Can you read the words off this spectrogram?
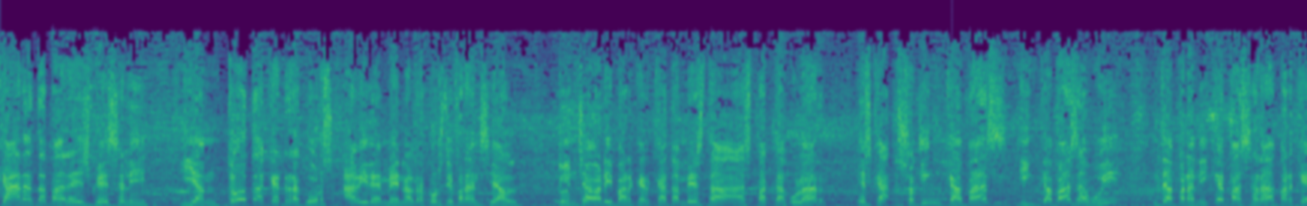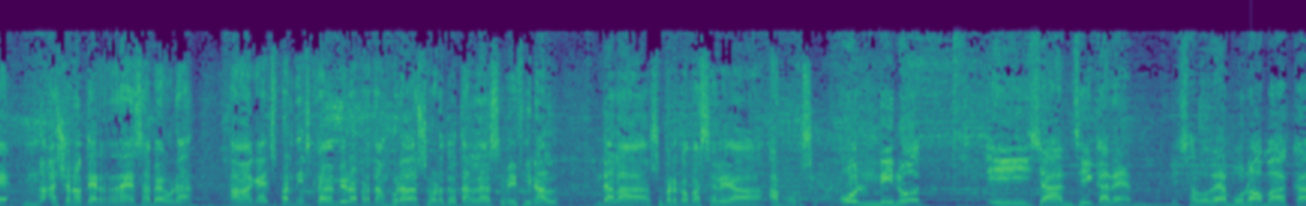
que ara t'apareix Vesely, i amb tot aquest recurs, evidentment, el recurs diferencial d'un Jabari Parker, que també està espectacular, és que sóc incapaç, incapaç avui de predir què passarà, perquè no, això no té res a veure amb aquells partits que vam viure per temporada, sobretot en la semifinal de la Supercopa CB a, a Múrcia. Un minut i ja ens hi quedem. I saludem un home que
